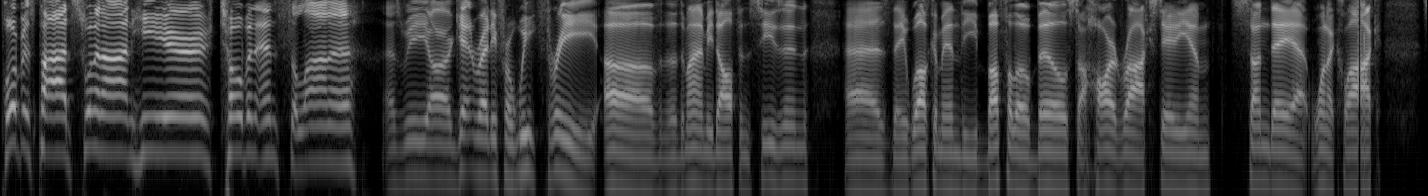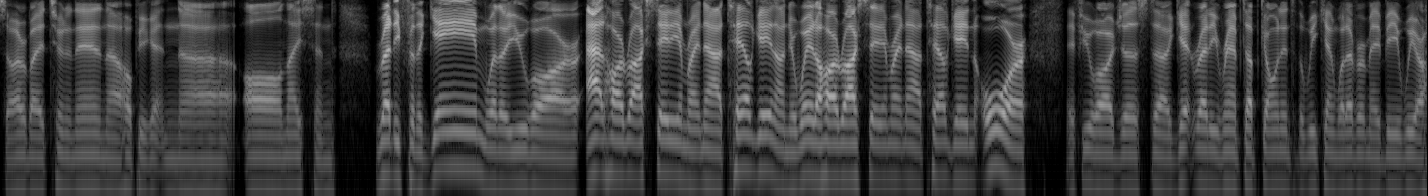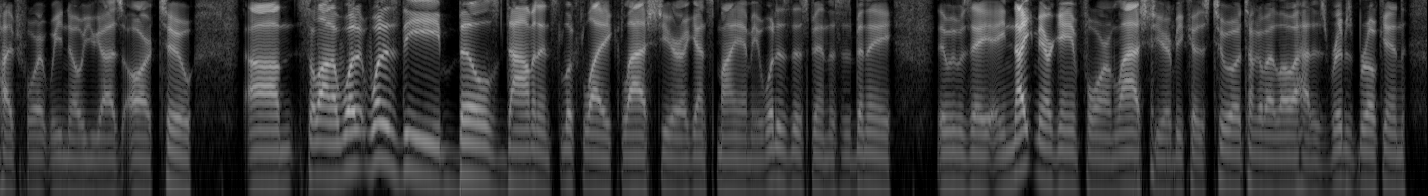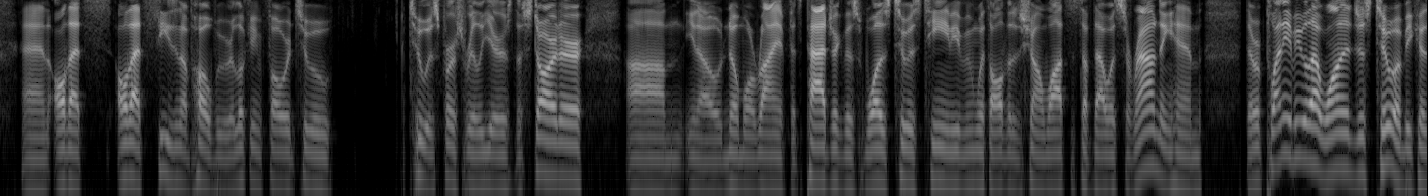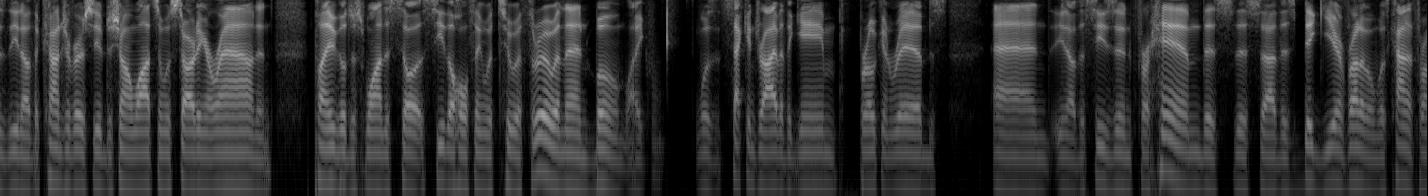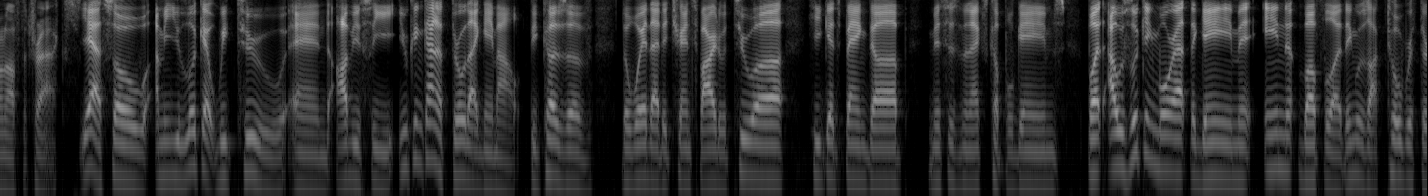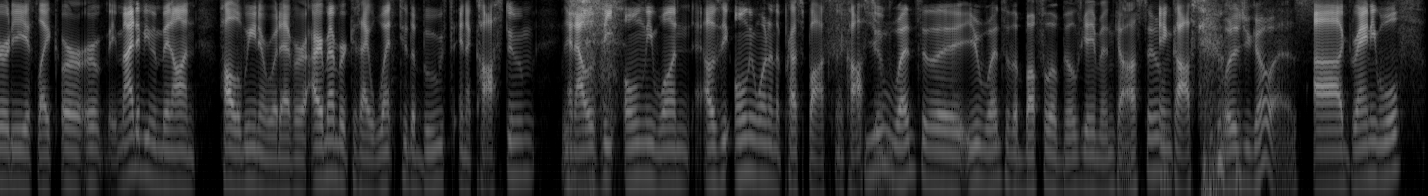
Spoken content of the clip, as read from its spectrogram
Porpoise Pod swimming on here. Tobin and Solana as we are getting ready for week three of the Miami Dolphins season as they welcome in the Buffalo Bills to Hard Rock Stadium Sunday at one o'clock. So everybody tuning in, I hope you're getting uh, all nice and ready for the game. Whether you are at Hard Rock Stadium right now, tailgating on your way to Hard Rock Stadium right now, tailgating, or if you are just uh, getting ready, ramped up, going into the weekend, whatever it may be, we are hyped for it. We know you guys are too. Um, Solana, what what does the Bills' dominance look like last year against Miami? What has this been? This has been a it was a, a nightmare game for him last year because Tua Tagovailoa had his ribs broken and all that all that season of hope. We were looking forward to to his first real year as the starter. Um, you know, no more Ryan Fitzpatrick. This was to his team, even with all the Deshaun Watson stuff that was surrounding him. There were plenty of people that wanted just Tua because you know the controversy of Deshaun Watson was starting around, and plenty of people just wanted to see the whole thing with Tua through. And then boom, like was it second drive of the game, broken ribs, and you know the season for him, this this uh, this big year in front of him was kind of thrown off the tracks. Yeah, so I mean, you look at week two, and obviously you can kind of throw that game out because of the way that it transpired with Tua. He gets banged up. misses the next couple games. But I was looking more at the game in Buffalo. I think it was October 30th, like, or, or it might have even been on Halloween or whatever. I remember because I went to the booth in a costume, and I was the only one. I was the only one in the press box in a You costume. went to the you went to the Buffalo Bills game in costume. in costume. what did you go as? uh, Granny Wolf.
